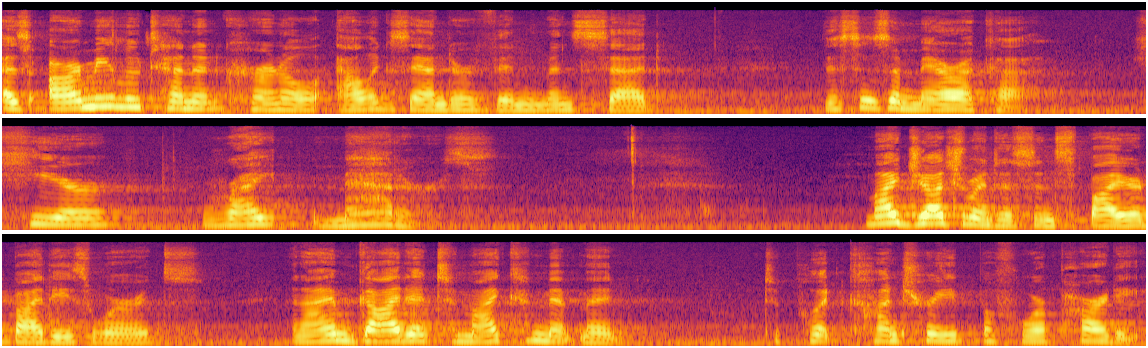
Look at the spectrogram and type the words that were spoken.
As Army Lieutenant Colonel Alexander Vindman said, this is America, here, right matters. My judgment is inspired by these words, and I am guided to my commitment to put country before party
